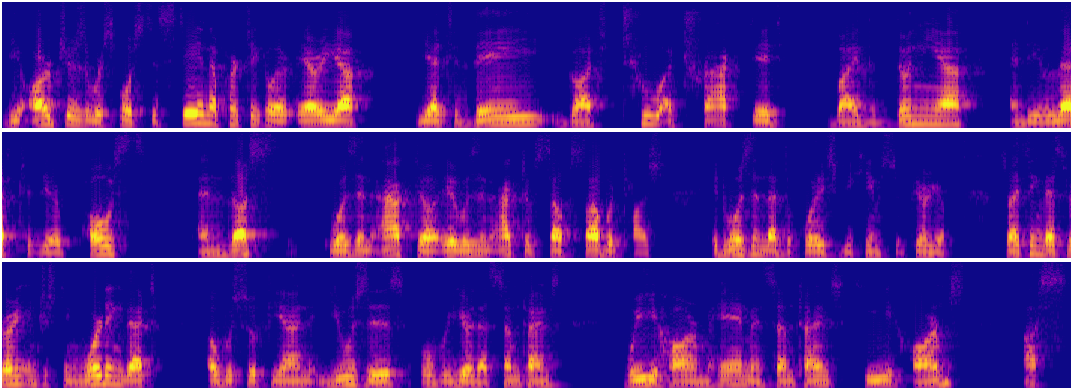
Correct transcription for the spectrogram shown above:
The archers were supposed to stay in a particular area. yet they got too attracted by the dunya and they left their posts and thus was an act of, it was an act of self-sabotage it wasn't that the Quraysh became superior so i think that's very interesting wording that abu sufyan uses over here that sometimes we harm him and sometimes he harms us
